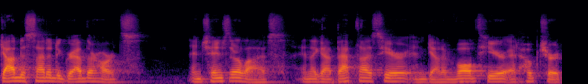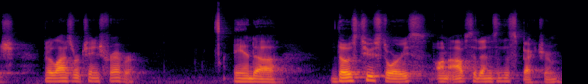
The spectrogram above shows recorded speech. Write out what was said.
God decided to grab their hearts and change their lives. And they got baptized here and got involved here at Hope Church. Their lives were changed forever. And uh, those two stories on opposite ends of the spectrum,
